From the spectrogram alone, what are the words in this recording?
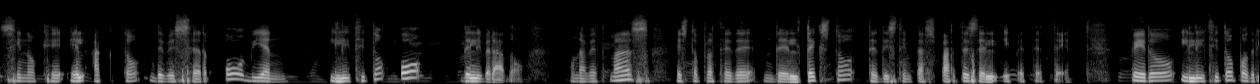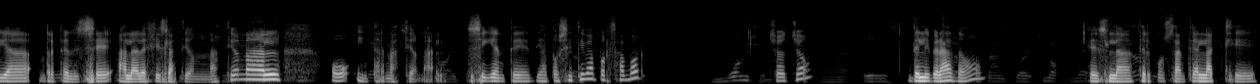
sino que el acto debe ser o bien ilícito o deliberado. Una vez más, esto procede del texto de distintas partes del IPCC, pero ilícito podría referirse a la legislación nacional o internacional. Siguiente diapositiva, por favor. Jojo. Deliberado es la circunstancia en la que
